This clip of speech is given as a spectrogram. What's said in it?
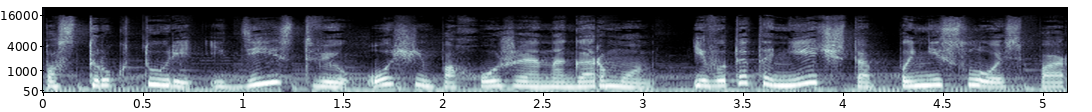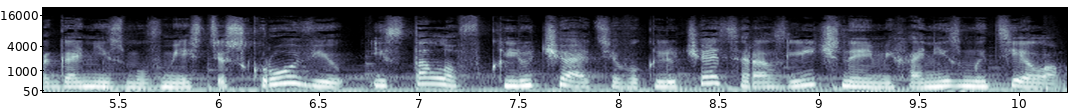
по структуре и действию очень похожее на гормон. И вот это нечто понеслось по организму вместе с кровью и стало включать и выключать различные механизмы тела.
